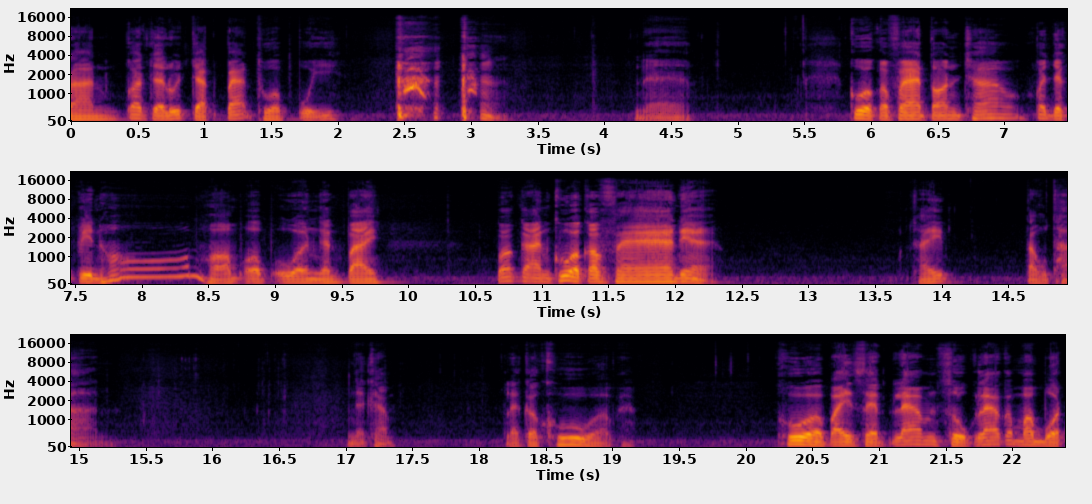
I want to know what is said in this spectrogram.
ราณ ก็จะรู้จักแปะถั่วปุ๋ยนะคั่วกาแฟตอนเช้าก็จะกลิ่นหอมหอมอบอวนกันไป เพราะการคั่วกาแฟเนี่ย ใช้เตาถ่านนะครับ แล้วก็คั่วไปคั่วไปเสร็จแล้วมันสุกแล้วก็มาบด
